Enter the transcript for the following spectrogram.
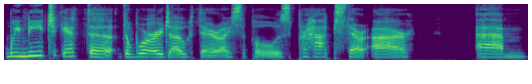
we need to get the the word out there. I suppose perhaps there are. Um,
